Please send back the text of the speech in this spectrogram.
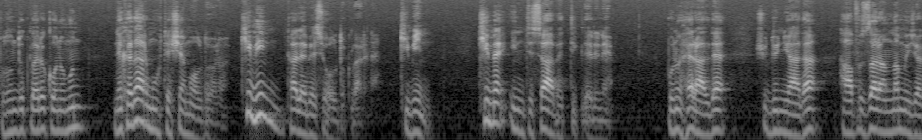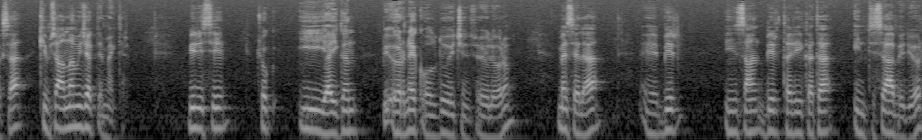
bulundukları konumun ne kadar muhteşem olduğunu, kimin talebesi olduklarını, kimin, kime intisap ettiklerini bunu herhalde şu dünyada hafızlar anlamayacaksa kimse anlamayacak demektir. Birisi çok iyi yaygın bir örnek olduğu için söylüyorum. Mesela e, bir insan bir tarikata intisap ediyor.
